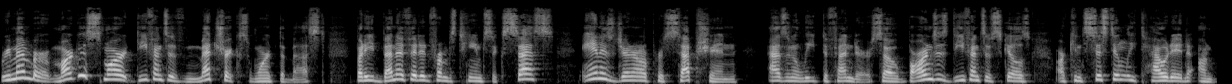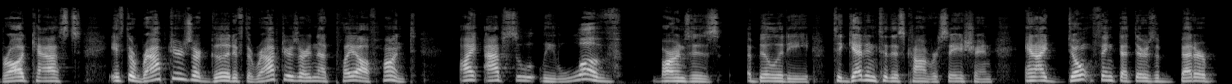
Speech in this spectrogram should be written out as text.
Remember, Marcus Smart defensive metrics weren't the best, but he benefited from his team's success and his general perception as an elite defender. So Barnes's defensive skills are consistently touted on broadcasts. If the Raptors are good, if the Raptors are in that playoff hunt, I absolutely love Barnes's ability to get into this conversation. And I don't think that there's a better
